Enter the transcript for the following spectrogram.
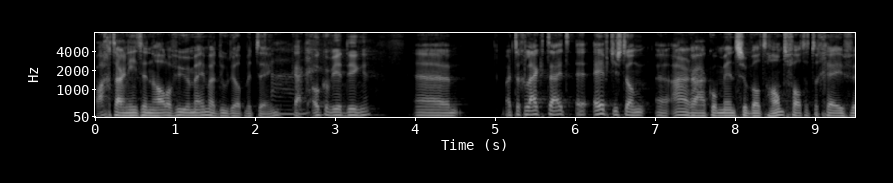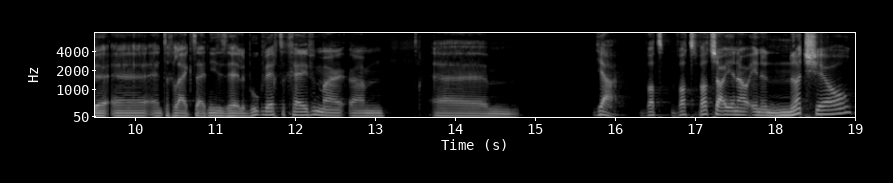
Wacht daar niet een half uur mee, maar doe dat meteen. Ah. Kijk, ook alweer dingen. Ehm, maar tegelijkertijd eh, eventjes dan aanraken om mensen wat handvatten te geven en tegelijkertijd niet het hele boek weg te geven. Maar ehm, ja, wat, wat, wat zou je nou in een nutshell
